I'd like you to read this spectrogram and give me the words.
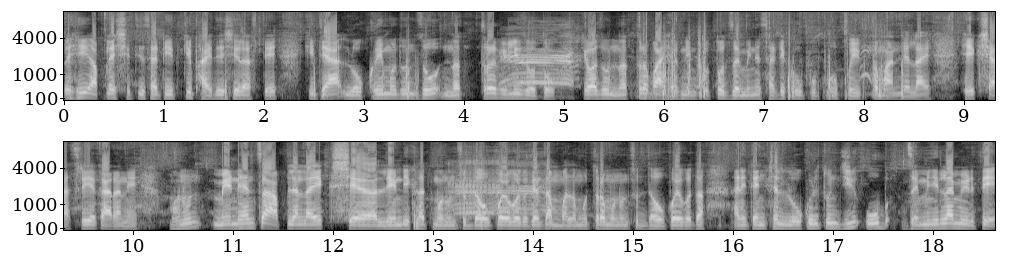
तर ही आपल्या शेतीसाठी इतकी फायदेशीर असते की त्या लोकरीमधून जो नत्र रिलीज होतो किंवा जो नत्र बाहेर निघतो तो जमिनीसाठी खूप उप उपयुक्त मानलेला आहे. हे एक शास्त्रीय कारण आहे. म्हणून मेंढ्यांचा आपल्याला एक शे लेंडी खत म्हणून सुद्धा उपयोग होतो त्यांचा मलमूत्र म्हणून सुद्धा उपयोग होतो आणि त्यांच्या लोकरीतून जी ऊब जमिनीला मिळते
